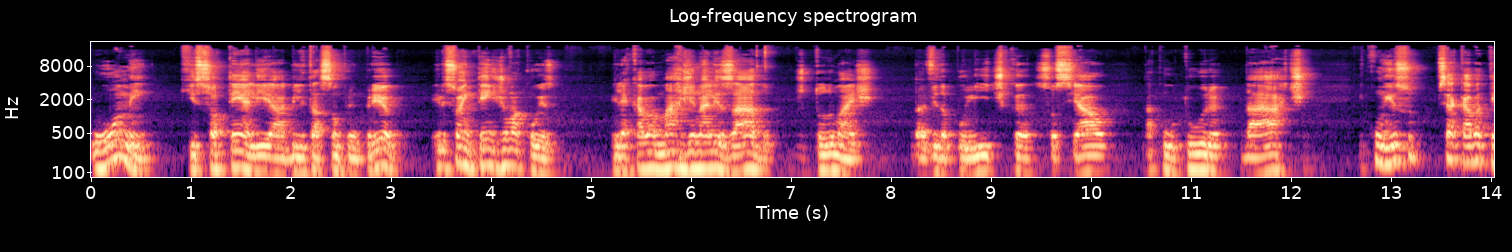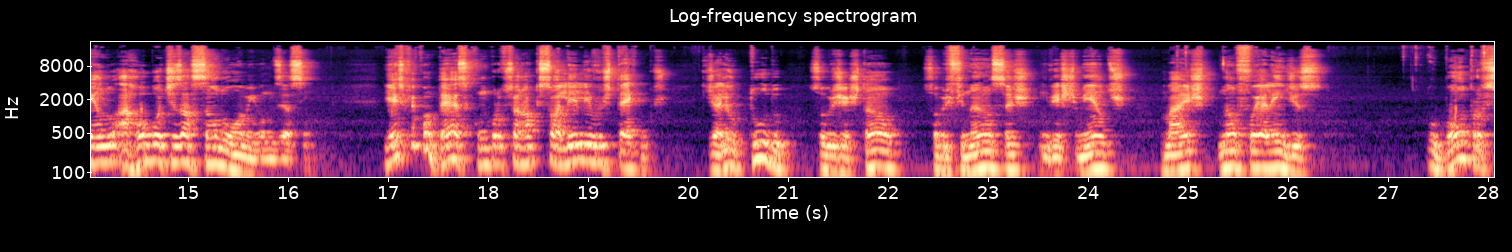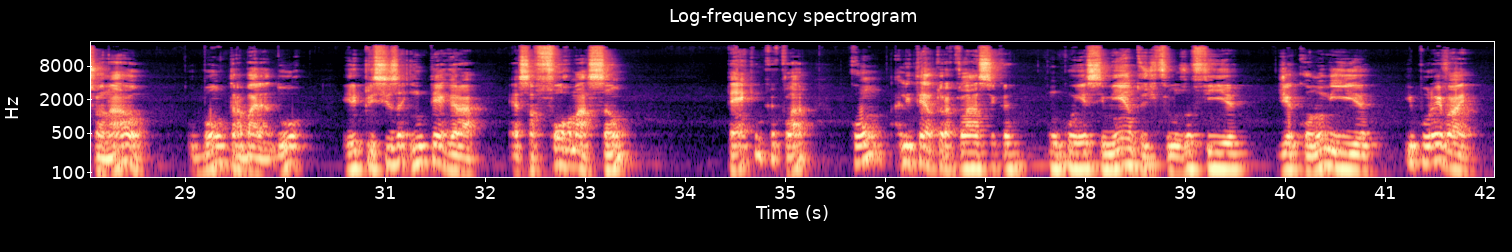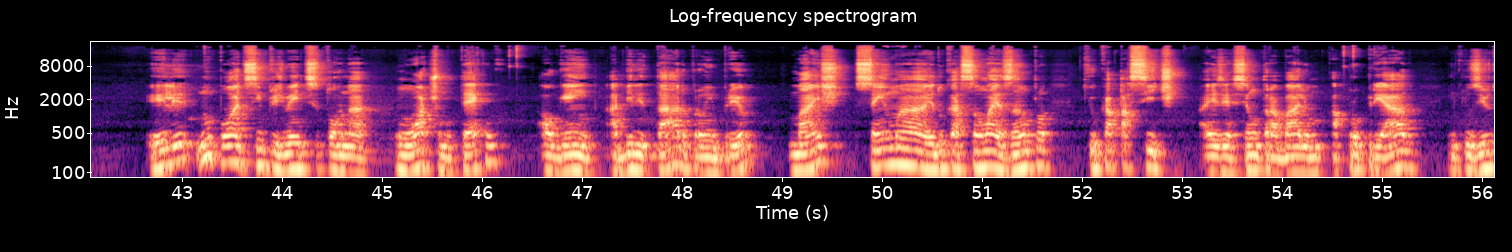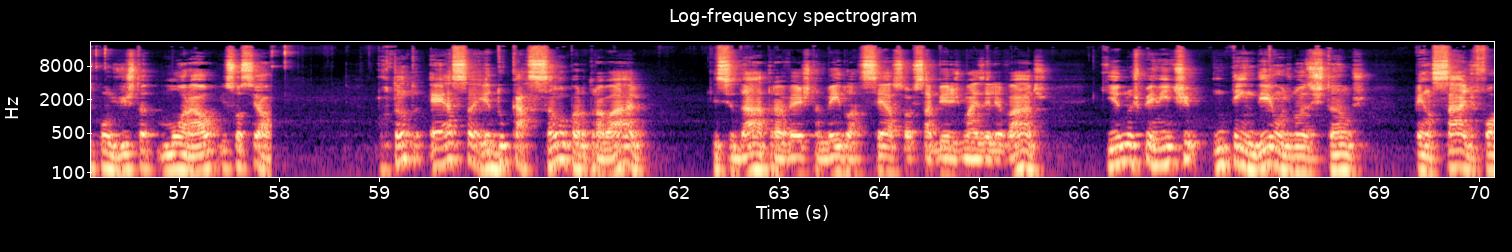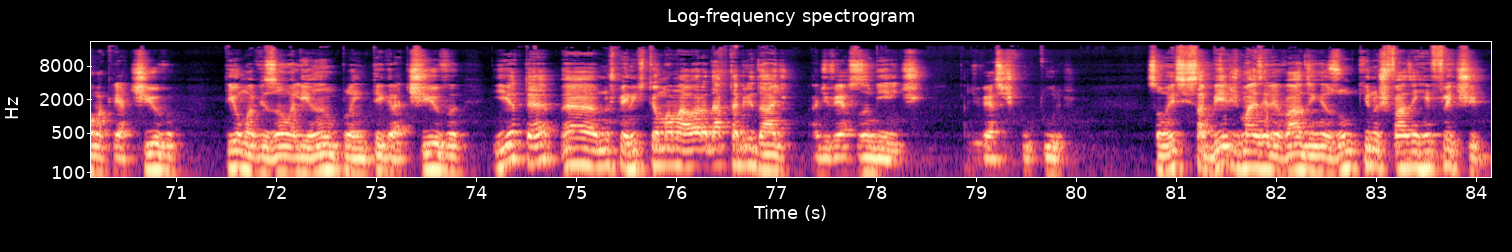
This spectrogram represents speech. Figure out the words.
O homem que só tem ali a habilitação para o emprego, ele só entende de uma coisa: ele acaba marginalizado de tudo mais, da vida política, social, da cultura, da arte. E com isso, você acaba tendo a robotização do homem, vamos dizer assim. E é isso que acontece com um profissional que só lê livros técnicos, que já leu tudo sobre gestão, sobre finanças, investimentos, mas não foi além disso. O bom profissional, o bom trabalhador, ele precisa integrar essa formação técnica, claro, com a literatura clássica, com conhecimentos de filosofia, de economia e por aí vai. Ele não pode simplesmente se tornar um ótimo técnico, alguém habilitado para o um emprego, mas sem uma educação mais ampla que o capacite a exercer um trabalho apropriado, inclusive do ponto de vista moral e social. Portanto, essa educação para o trabalho, que se dá através também do acesso aos saberes mais elevados, que nos permite entender onde nós estamos, pensar de forma criativa, ter uma visão ali ampla, integrativa e até é, nos permite ter uma maior adaptabilidade a diversos ambientes, a diversas culturas. São esses saberes mais elevados, em resumo, que nos fazem refletir,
